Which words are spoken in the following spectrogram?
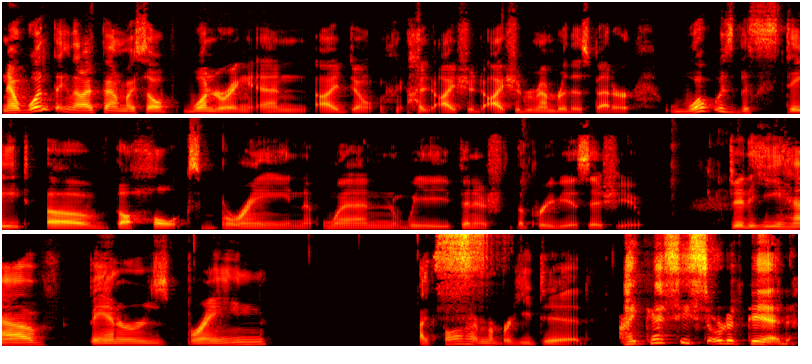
Now, one thing that I found myself wondering, and I don't, I, I should, I should remember this better. What was the state of the Hulk's brain when we finished the previous issue? Did he have Banner's brain? I thought I remember he did. I guess he sort of did.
